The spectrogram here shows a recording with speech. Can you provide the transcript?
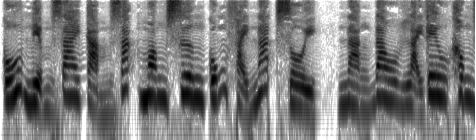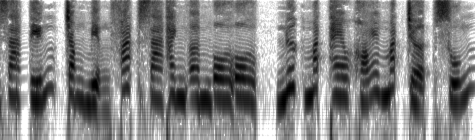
Cố niệm dai cảm giác mong xương cũng phải nát rồi, nàng đau lại kêu không ra tiếng trong miệng phát ra thanh âm ô ô, nước mắt theo khóe mắt chợt xuống.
